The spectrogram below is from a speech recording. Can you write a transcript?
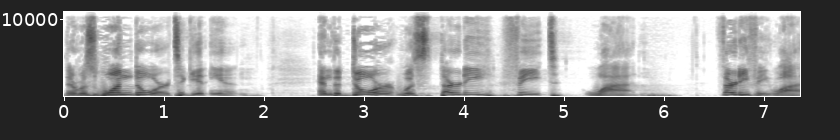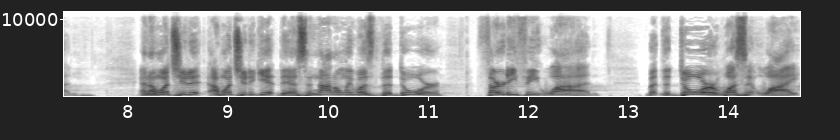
There was one door to get in. And the door was 30 feet wide. 30 feet wide. And I want you to, I want you to get this. And not only was the door 30 feet wide, but the door wasn't white,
